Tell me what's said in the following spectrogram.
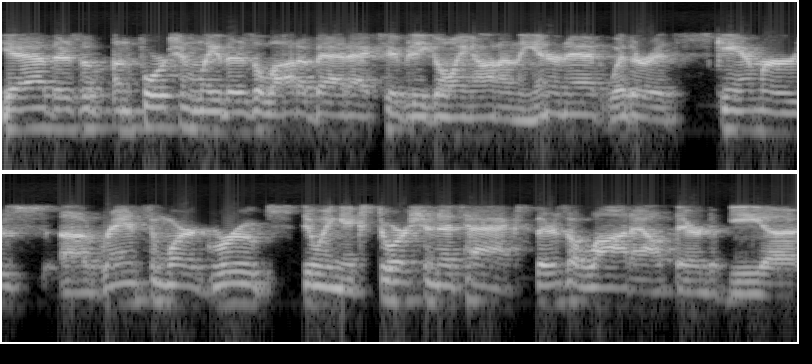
Yeah, there's a, unfortunately there's a lot of bad activity going on on the internet. Whether it's scammers, uh, ransomware groups doing extortion attacks, there's a lot out there to be uh,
